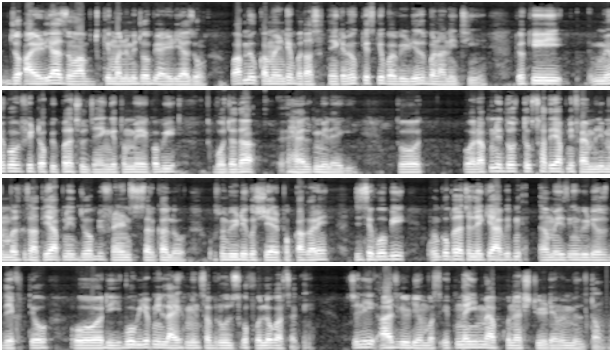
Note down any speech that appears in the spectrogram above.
जो आइडियाज़ हों, आपके मन में जो भी आइडियाज़ हों, वो आप मेरे को कमेंट में बता सकते हैं कि मेरे को किसके ऊपर वीडियोज़ बनानी चाहिए। क्योंकि मेरे को भी फिर टॉपिक पता चल जाएँगे तो मेरे को भी बहुत ज़्यादा हेल्प मिलेगी। तो और अपने दोस्तों के साथ या अपनी फैमिली मेंबर्स के साथ या अपनी जो भी फ्रेंड्स सर्कल हो, उसमें वीडियो को शेयर पक्का करें, जिससे वो भी, उनको पता चले कि आप इतनी अमेजिंग वीडियोस देखते हो और वो भी अपनी लाइफ में इन सब रूल्स को फॉलो कर सकें। चलिए आज की वीडियो में बस इतना ही, मैं आपको नेक्स्ट वीडियो में मिलता हूँ।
